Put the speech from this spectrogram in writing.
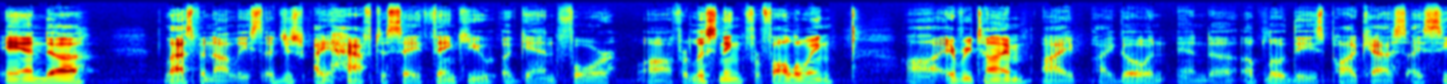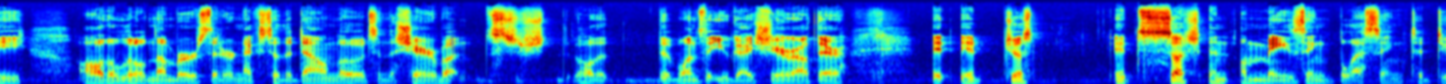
And uh, last but not least, I just I have to say thank you again for uh, for listening, for following. Uh, every time I, I go and, and uh, upload these podcasts, I see all the little numbers that are next to the downloads and the share buttons, all the, the ones that you guys share out there. It, it just, it's such an amazing blessing to do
